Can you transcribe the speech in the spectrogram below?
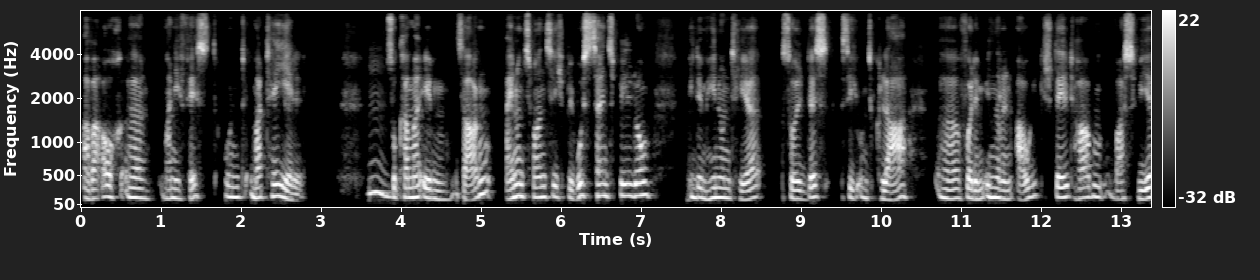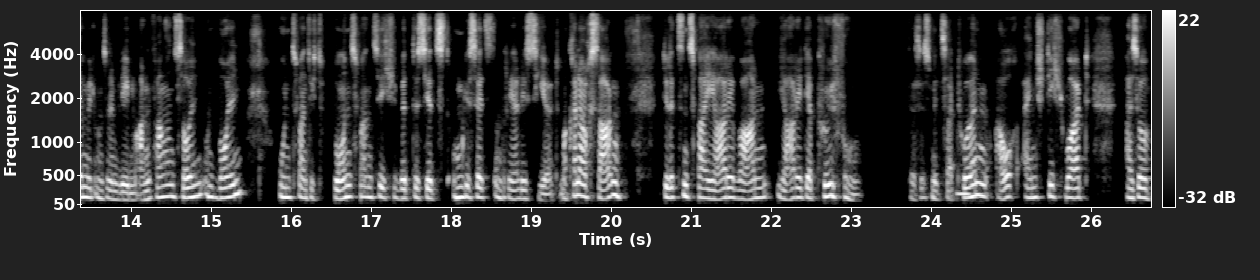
aber auch äh, manifest und materiell. Mhm. So kann man eben sagen, 21 Bewusstseinsbildung in dem Hin und Her soll das sich uns klar äh, vor dem inneren Auge gestellt haben, was wir mit unserem Leben anfangen sollen und wollen. Und 2022 wird das jetzt umgesetzt und realisiert. Man kann auch sagen, die letzten zwei Jahre waren Jahre der Prüfung. Das ist mit Saturn mhm. auch ein Stichwort. Also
